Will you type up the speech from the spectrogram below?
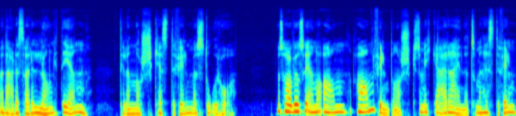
men det er dessverre langt igjen til en norsk hestefilm med stor H. Men så har vi også en og annen, annen film på norsk som ikke er regnet som en hestefilm,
